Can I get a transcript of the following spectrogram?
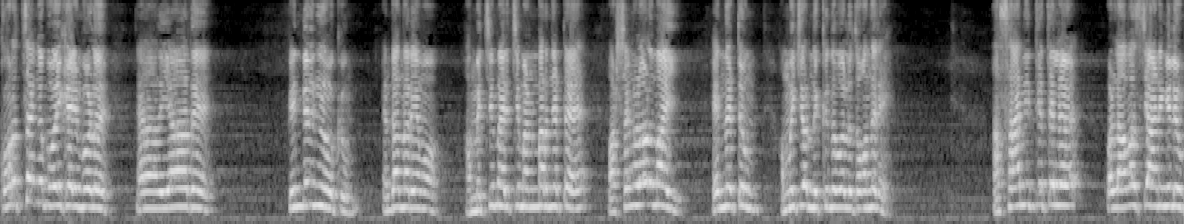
കുറച്ചങ്ങ് പോയി കഴിയുമ്പോൾ ഞാൻ അറിയാതെ പിന്തിരിഞ്ഞു നോക്കും. എന്താണെന്നറിയാമോ? അമ്മച്ചി മരിച്ച് മൺമറിഞ്ഞിട്ട് വർഷങ്ങളോളമായി എന്നിട്ടും അമ്മച്ചിയോട് നിൽക്കുന്ന പോലെ തോന്നലേ. അസാന്നിധ്യത്തിൽ ഉള്ള അവസ്ഥയാണെങ്കിലും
